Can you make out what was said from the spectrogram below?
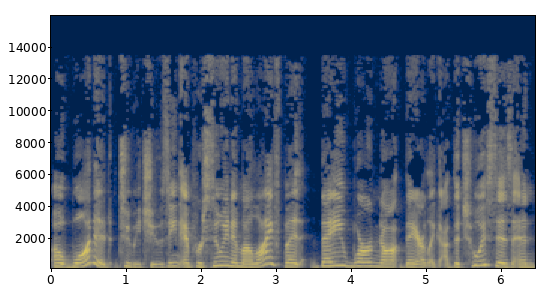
uh, wanted to be choosing and pursuing in my life, but they were not there. Like uh, the choices and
